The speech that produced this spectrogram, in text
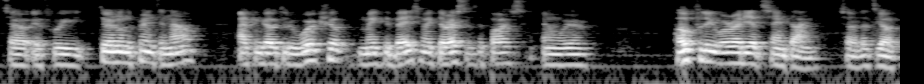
So if we turn on the printer now, I can go to the workshop, make the base, make the rest of the parts, and we're hopefully we're ready at the same time. So let's go.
